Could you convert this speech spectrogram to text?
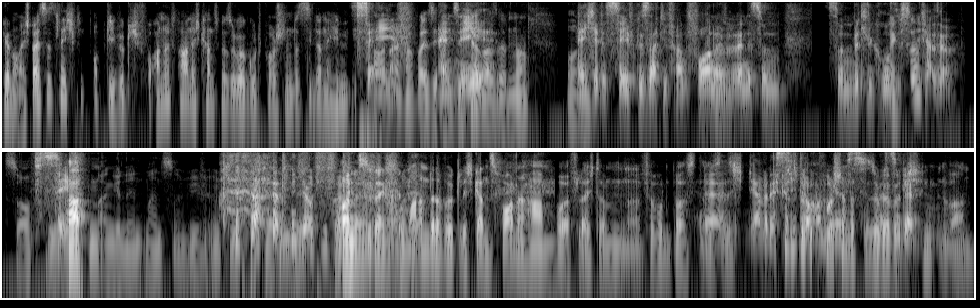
Genau, ich weiß jetzt nicht, ob die wirklich vorne fahren. Ich kann es mir sogar gut vorstellen, dass sie dann hinten safe. fahren, einfach weil sie dann äh, sicherer nee. sind. Ne? Hey, ich hätte safe gesagt, die fahren vorne. Also, Wenn es so ein so ein mittelgroßes. Ich, also, so auf Piraten angelehnt, meinst du? Wie, wie Willst du deinen Commander wirklich ganz vorne haben, wo er vielleicht am äh, verwundbarsten äh, ist? Ich, ja, aber das sieht doch vorstellen, dass sie sogar wirklich hinten waren.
